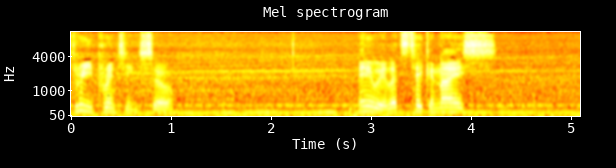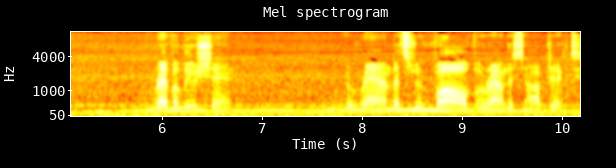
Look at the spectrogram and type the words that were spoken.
3D printing. So anyway, let's take a nice revolution around. Let's revolve around this object.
